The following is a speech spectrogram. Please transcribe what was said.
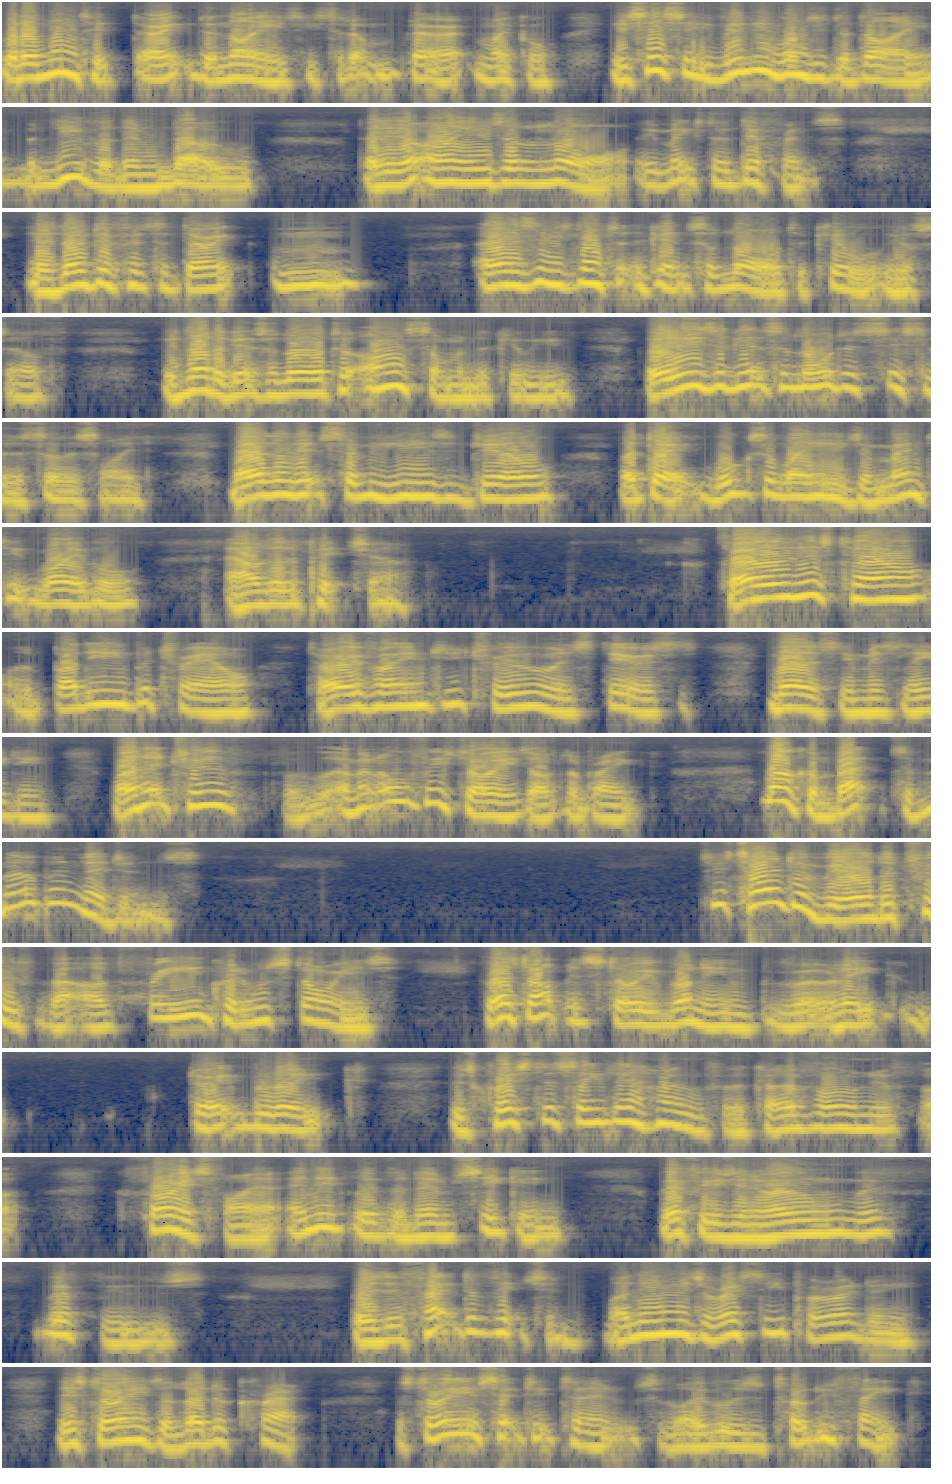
what I wanted. Derek denies. He said up Derek, Michael. He says he really wanted to die, but neither of them know that in the eyes of the law, it makes no difference. There's no difference to Derek, mm, as he's not against the law to kill yourself. It's not against the law to ask someone to kill you, but it is against the law to assist in a suicide. Michael gets seven years in jail. But Derek walks away his romantic rival out of the picture. So this tale of bloody betrayal, terrifyingly true and mysterious, mercilessly misleading. Why not true for mean all three stories after the break. Welcome back to Melbourne Legends. It's time to reveal the truth about our three incredible stories. First up is the story running Blake, Derek Blake, whose quest to save their home from a California forest fire ended with them seeking refuge in their own refuse. But is it fact or fiction? My name is Arresty Parodi. This story is a load of crap. The story of septic tank survival is totally fake.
